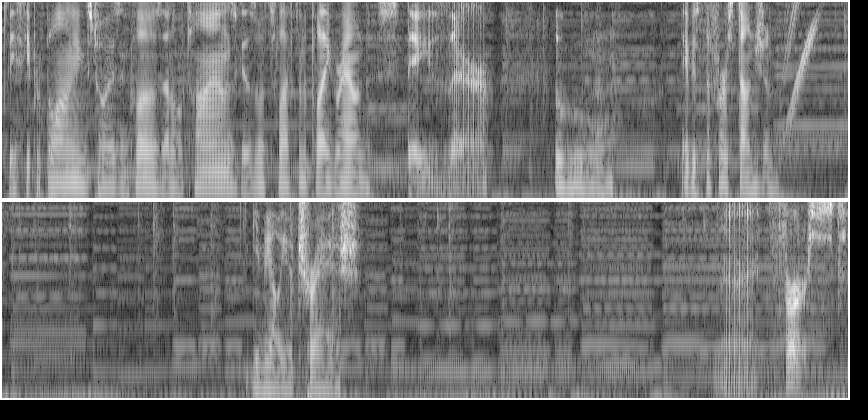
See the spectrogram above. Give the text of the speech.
Please keep your belongings, toys, and clothes at all times, because what's left in the playground stays there. Ooh. Maybe it's the first dungeon. Give me all your trash. Alright, first,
